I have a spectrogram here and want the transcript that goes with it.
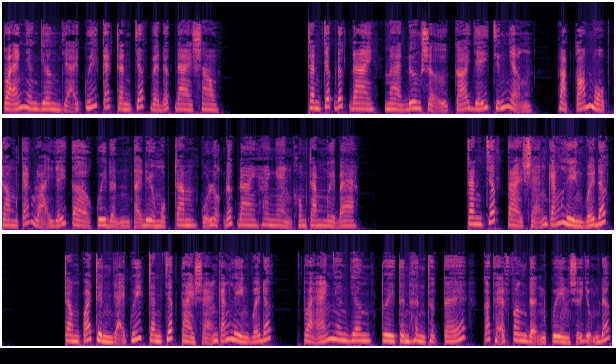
Tòa án Nhân dân giải quyết các tranh chấp về đất đai sau. Tranh chấp đất đai mà đương sự có giấy chứng nhận hoặc có một trong các loại giấy tờ quy định tại Điều 100 của Luật Đất đai 2013. Tranh chấp tài sản gắn liền với đất trong quá trình giải quyết tranh chấp tài sản gắn liền với đất, Tòa án Nhân dân tùy tình hình thực tế có thể phân định quyền sử dụng đất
